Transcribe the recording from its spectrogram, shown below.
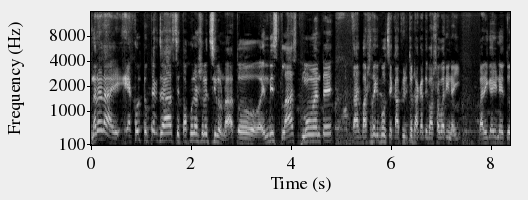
না না না এখন টুকটাক যা আছে তখন আসলে ছিল না। তো ইন দিস লাস্ট মোমেন্টে তার বাসা থেকে বলছে কাফির তো ঢাকাতে বাসা বাড়ি নাই বাড়ি গাড়ি নেই তো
